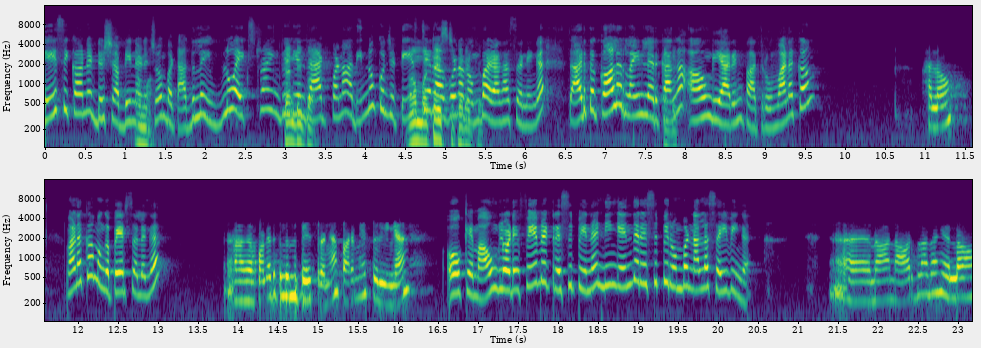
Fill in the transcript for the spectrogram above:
பேசிக்கான டிஷ் அப்படின்னு நினைச்சோம். பட் அதுல இவ்ளோ எக்ஸ்ட்ரா இன்கிரீடியன்ஸ். ஆட் பண்ணா அது இன்னும் கொஞ்சம் ஆகும்னு கிடைக்கும். ரொம்ப அழகா சொன்னீங்க. ஸோ அடுத்த காலர் லைன்ல இருக்காங்க. அவங்க யாருன்னு பாத்துருவோம். வணக்கம். ஹலோ. வணக்கம். உங்க பேர் சொல்லுங்க. நாங்க பல்லடத்துல இருந்து பேசுறேங்க. பரமேஸ்வரிங்க. ஓகேம்மா உங்களுடைய ஃபேவரட் ரெசிபி என்ன? நீங்க எந்த ரெசிபி ரொம்ப நல்லா செய்வீங்க? நான் நார்மலா தாங்க எல்லாம்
